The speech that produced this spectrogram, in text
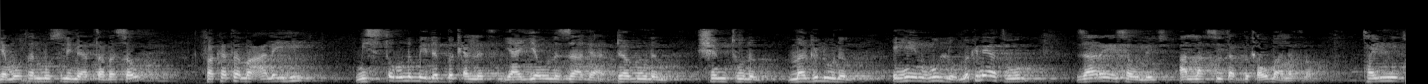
የሞተን ሙስሊም ያጠበ ሰው ፈከተመ አለይህ ሚስጥሩንም የደበቀለት ያየውን እዛ ጋር ደሙንም፣ ሽንቱንም፣ መግሉንም ይሄን ሁሉ ምክንያቱም ዛሬ የሰው ልጅ አላህ ሲጠብቀው ማለት ነው ተኝቶ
